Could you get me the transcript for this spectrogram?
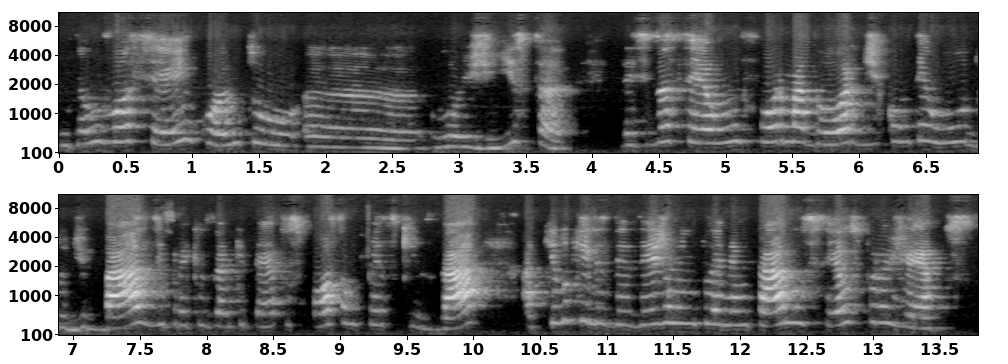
Então, você, enquanto uh, lojista, precisa ser um formador de conteúdo, de base para que os arquitetos possam pesquisar aquilo que eles desejam implementar nos seus projetos.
